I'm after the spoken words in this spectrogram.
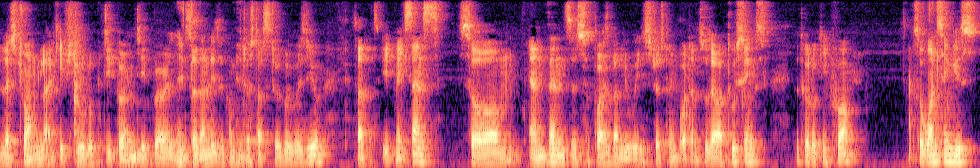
less strong. Like if you look deeper and deeper, and suddenly the computer starts to agree with you. That it makes sense. So um, and then the surprise value is just too important. So there are two things that we're looking for. So one thing is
